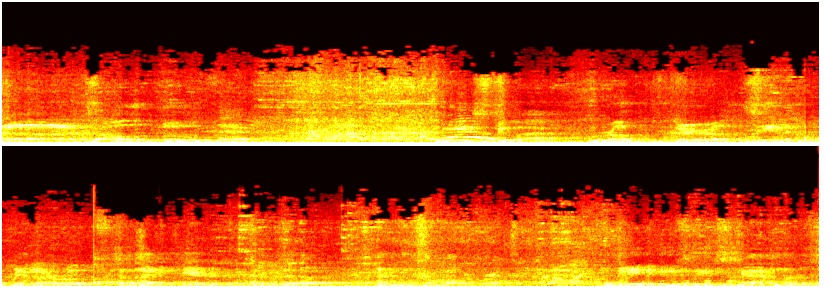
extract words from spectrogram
Uh, it's an old move there. We used to, uh, rope girls, even bring our rope tonight here. We need to use these cameras.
